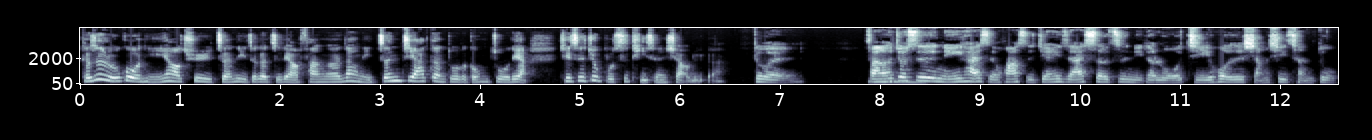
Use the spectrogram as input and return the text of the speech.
可是如果你要去整理这个资料，反而让你增加更多的工作量，其实就不是提升效率了。对，反而就是你一开始花时间一直在设置你的逻辑或者是详细程度。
